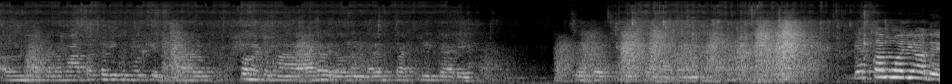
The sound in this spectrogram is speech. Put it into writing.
അത് നോക്കണം പാത്രക്കടിക്ക് വെച്ചാലും ഉപ്പ് അങ്ങോട്ട് മാറാതെ വരുമെന്നുണ്ട് തട്ടിയിട്ടാലേ എത്ര മോനിയോ അത്?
